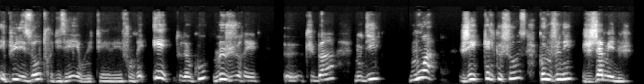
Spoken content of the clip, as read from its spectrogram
Et puis les autres disaient, on était effondrés. Et tout d'un coup, le juré euh, cubain nous dit, moi, j'ai quelque chose comme je n'ai jamais lu.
